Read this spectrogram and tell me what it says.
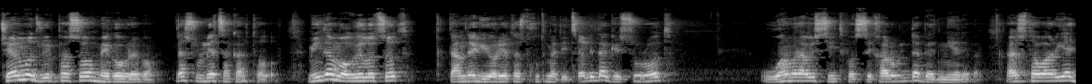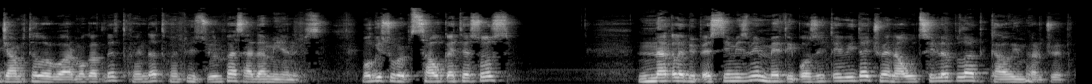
ჩემო ძვირფასო მეგობრებო და სულიად საქართველო. მინდა მოგილოცოთ დამდეგი 2015 წელი და გისურვოთ უამრავი სითბო, სიხარული და ბედნიერება. რაც თავარია ჯანმრთელობა არ მოგაკლდეს თქვენ და თქვენთვის ძვირფას ადამიანებს. მოგისურვებთ საუკეთესოს ნაკლები პესიმიზმი, მეტი პოზიტივი და ჩვენ აუცილებლად გავიმარჯვებთ.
